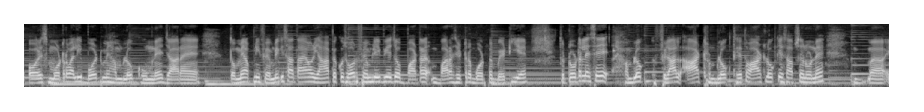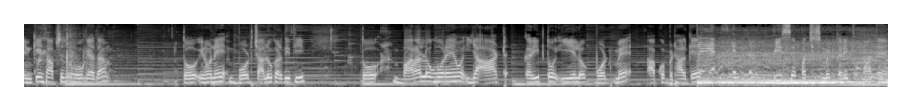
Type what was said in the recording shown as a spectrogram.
और इस मोटर वाली बोट में हम लोग घूमने जा रहे हैं। तो मैं अपनी फैमिली के साथ आया और यहाँ पे कुछ और फैमिली भी है जो बारह बारह सीटर बोट में बैठी है। तो टोटल ऐसे हम लोग, फ़िलहाल आठ लोग थे तो आठ लोग के हिसाब से उन्होंने इनके हिसाब से जो हो गया था तो इन्होंने बोट चालू कर दी थी। तो बारह लोग हो रहे हो या आठ करीब तो ये लोग बोट में आपको बिठा के बीस से पच्चीस मिनट करीब घुमाते हैं।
